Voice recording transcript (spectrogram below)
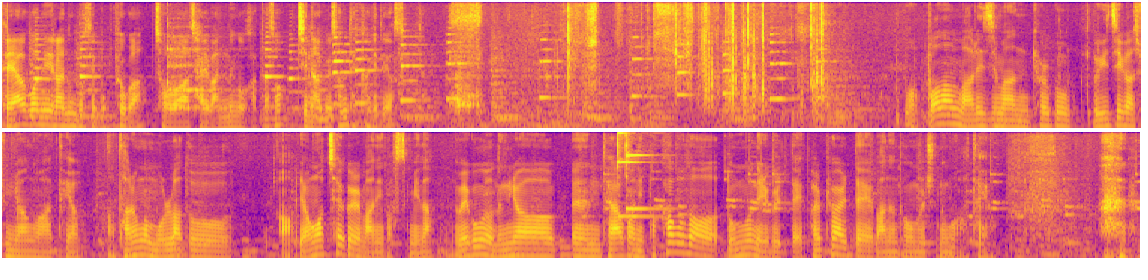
대학원이라는 곳의 목표가 저와 잘 맞는 것 같아서 진학을 선택하게 되었습니다. 뭐 뻔한 말이지만 결국 의지가 중요한 것 같아요. 어, 다른 건 몰라도 어, 영어 책을 많이 읽었습니다. 외국어 능력은 대학원 입학하고서 논문 읽을 때 발표할 때 많은 도움을 주는 것 같아요.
